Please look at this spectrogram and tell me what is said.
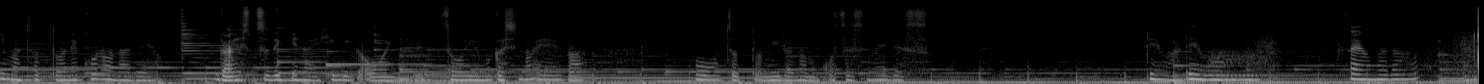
今ちょっとねコロナで外出できない日々が多いのでそういう昔の映画をちょっと見るのもおすすめです。ではではさようなら。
